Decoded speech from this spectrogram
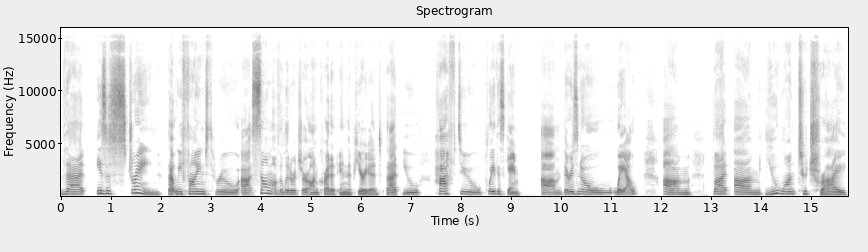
that is a strain that we find through uh, some of the literature on credit in the period that you have to play this game. Um, there is no way out. Um, but um, you want to try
